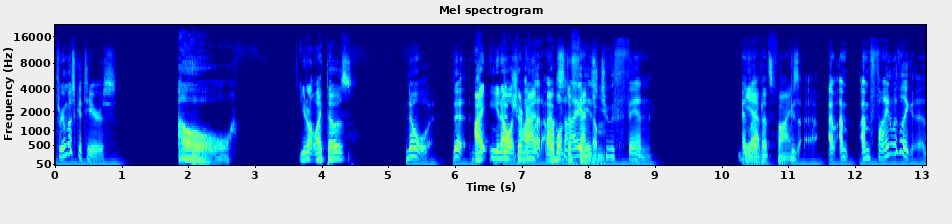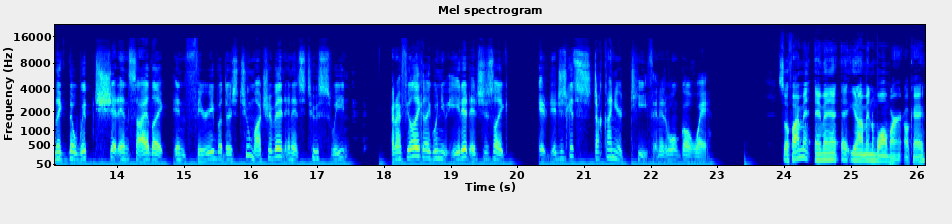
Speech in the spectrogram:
Three Musketeers. Oh, you don't like those? No, the I you know the? They're not. chocolate I won't defend is them. too thin. and, yeah, like, that's fine. Because I'm I'm I'm fine with like like the whipped shit inside, like in theory, but there's too much of it and it's too sweet. And I feel like like when you eat it, it's just like it, it just gets stuck on your teeth and it won't go away. So if I'm in, I'm in- you know, I'm in Walmart, okay,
